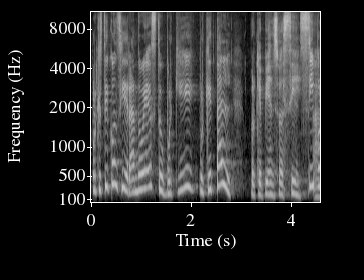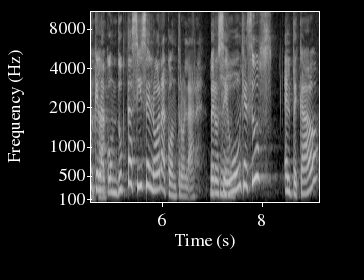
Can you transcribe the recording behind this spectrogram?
¿por qué estoy considerando esto? ¿Por qué, por qué tal? Porque pienso así. Sí, porque la conducta sí se logra controlar, pero según Jesús, el pecado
